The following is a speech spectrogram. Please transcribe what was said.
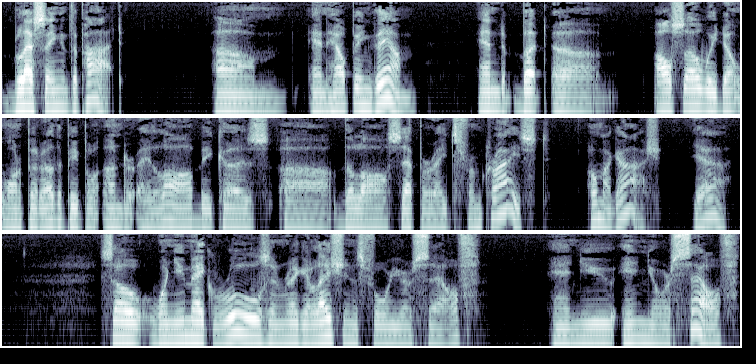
blessing the pot um, and helping them and but uh, also we don't want to put other people under a law because uh, the law separates from Christ. Oh my gosh, yeah. So when you make rules and regulations for yourself, and you in yourself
